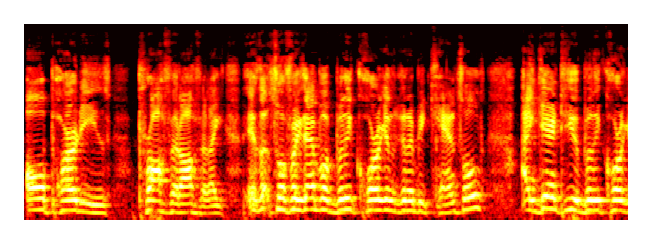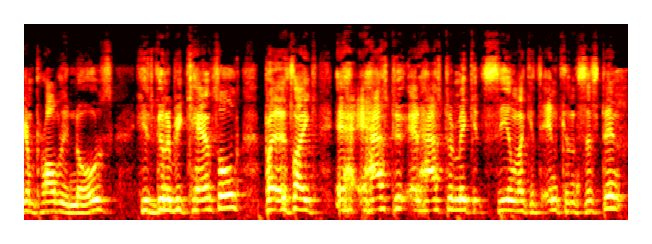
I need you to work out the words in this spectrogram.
all parties profit off it. Like, so for example, if Billy Corgan is going to be canceled, I guarantee you Billy Corgan probably knows he's going to be canceled, but it's like, it, it has to, it has to make it seem like it's inconsistent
